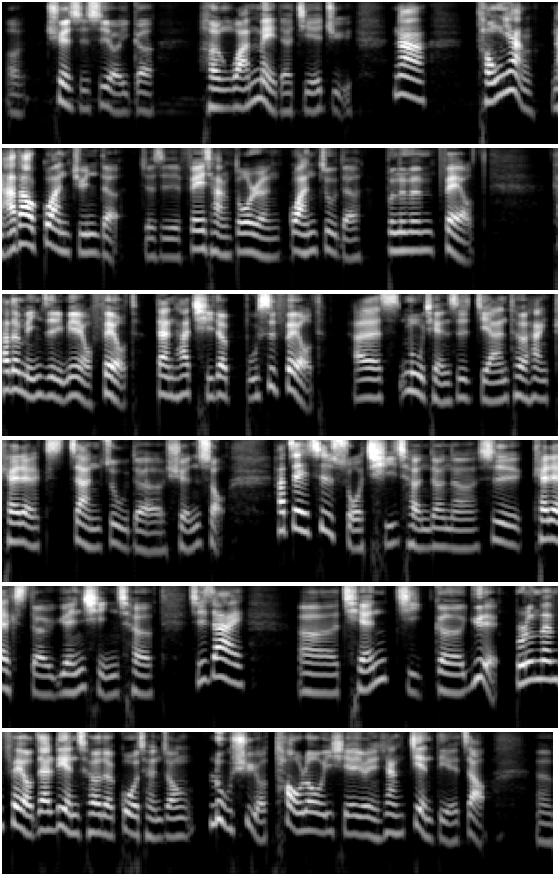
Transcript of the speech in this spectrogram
呃，确实是有一个。很完美的结局。那同样拿到冠军的，就是非常多人关注的 Blumenfeld。他的名字里面有 Feld，但他骑的不是 Feld，他目前是捷安特和 c a d e x 赞助的选手。他这一次所骑乘的呢是 c a d e x 的原型车。其实，在呃前几个月，Blumenfeld 在练车的过程中，陆续有透露一些有点像间谍照，嗯，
